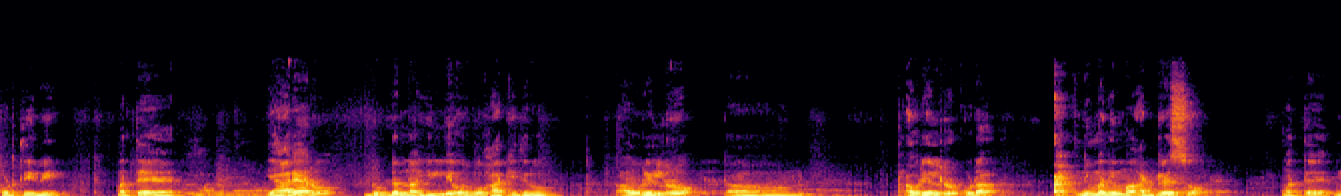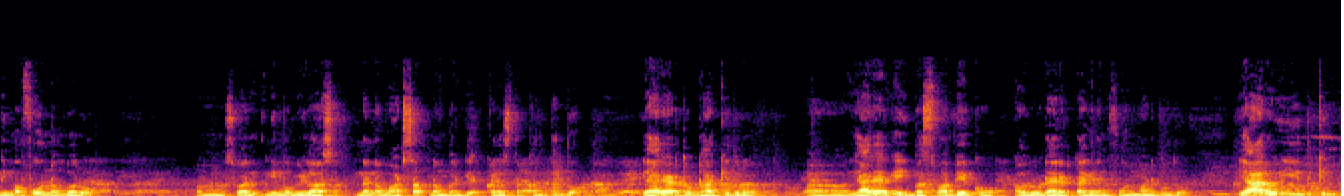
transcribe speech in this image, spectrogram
ಕೊಡ್ತೀವಿ. ಮತ್ತು ಯಾರ್ಯಾರು ದುಡ್ಡನ್ನು ಇಲ್ಲಿವರೆಗೂ ಹಾಕಿದಿರೋ ಅವರೆಲ್ಲರೂ ಅವರೆಲ್ಲರೂ ಕೂಡ ನಿಮ್ಮ ನಿಮ್ಮ ಅಡ್ರೆಸ್ಸು ಮತ್ತು ನಿಮ್ಮ ಫೋನ್ ನಂಬರು ಸಾರಿ ನಿಮ್ಮ ವಿಳಾಸ, ನನ್ನ ವಾಟ್ಸಪ್ ನಂಬರ್ಗೆ ಕಳಿಸ್ತಕ್ಕಂಥದ್ದು. ಯಾರ್ಯಾರು ದುಡ್ಡು ಹಾಕಿದ್ರು ಯಾರ್ಯಾರಿಗೆ ಈ ಭಸ್ಮ ಬೇಕೋ, ಅವರು ಡೈರೆಕ್ಟಾಗಿ ನಂಗೆ ಫೋನ್ ಮಾಡ್ಬೋದು. ಯಾರು ಇದಕ್ಕಿಂತ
